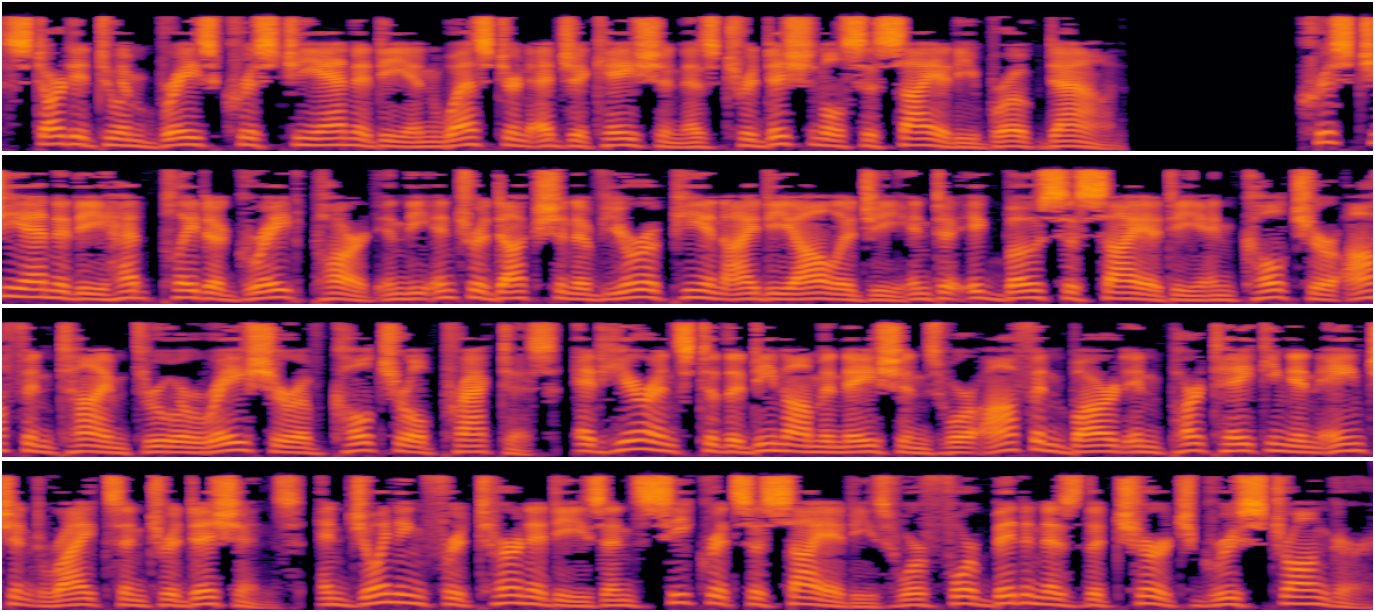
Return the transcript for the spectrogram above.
started to embrace Christianity and Western education as traditional society broke down. Christianity had played a great part in the introduction of European ideology into Igbo society and culture often oftentimes through erasure of cultural practice. Adherents to the denominations were often barred in partaking in ancient rites and traditions, and joining fraternities and secret societies were forbidden as the church grew stronger,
